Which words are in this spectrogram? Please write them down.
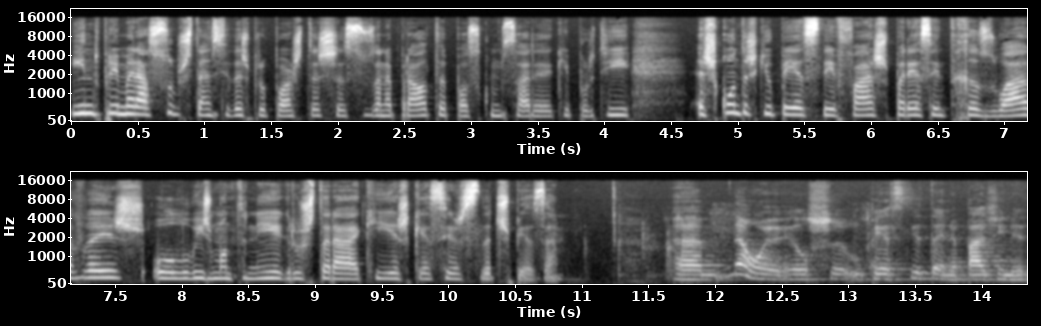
Indo primeiro à substância das propostas, Susana Peralta, posso começar aqui por ti. As contas que o PSD faz parecem-te razoáveis ou Luís Montenegro estará aqui a esquecer-se da despesa? Um, não, eles, o PSD tem na página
